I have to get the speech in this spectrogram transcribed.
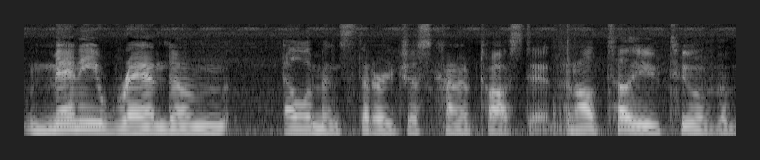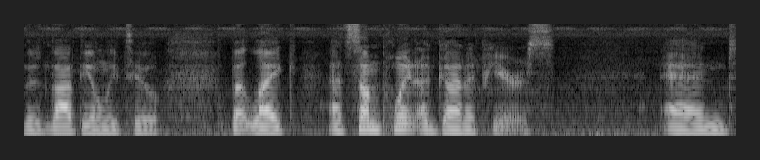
many random elements that are just kind of tossed in, and I'll tell you two of them. There's not the only two, but like at some point a gun appears, and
